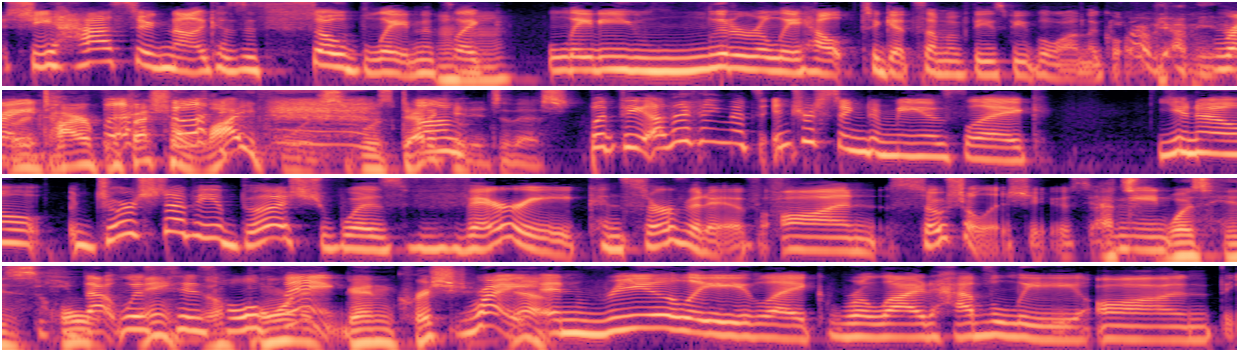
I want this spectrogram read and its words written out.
she has to acknowledge, because it's so blatant. It's like, lady, you literally helped to get some of these people on the court. Mm-hmm. I mean, right. her entire professional life was was dedicated to this. But the other thing that's interesting to me is like, you know, George W. Bush was very conservative on social issues. That I mean, was his whole. Thing. That was thing, his whole thing. Again, Christian, Right. yeah. And really like relied heavily on the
